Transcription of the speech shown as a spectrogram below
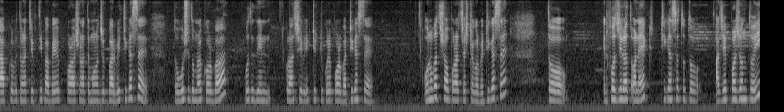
লাভ করবে, তোমরা তৃপ্তি পাবে, পড়াশোনাতে মনোযোগ বাড়বে, ঠিক আছে? তো অবশ্যই তোমরা করবা, প্রতিদিন কোরআন শরীফ একটু একটু করে পড়বা, ঠিক আছে? অনুবাদ সহ পড়ার চেষ্টা করবে, ঠিক আছে? তো এর ফজিলত অনেক, ঠিক আছে? তো তো আজ এ পর্যন্তই।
